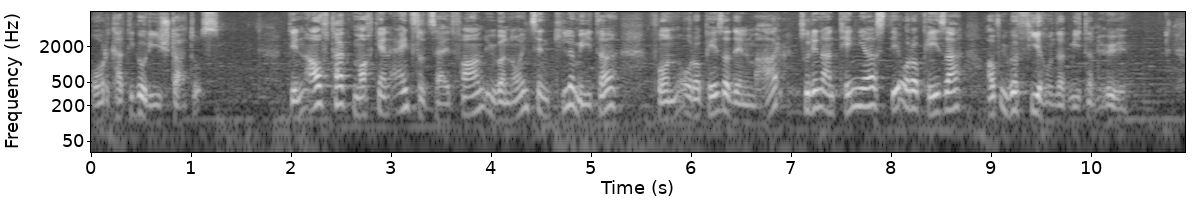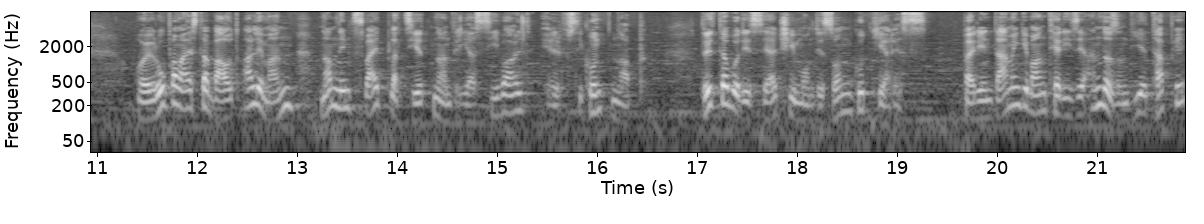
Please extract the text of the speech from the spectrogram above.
Or-Kategorie-Status. Den Auftakt machte ein Einzelzeitfahren über 19 Kilometer von Oropesa del Mar zu den Antenas de Oropesa auf über 400 Metern Höhe. Europameister Baut Alemann nahm dem zweitplatzierten Andreas Siewald 11 Sekunden ab. Dritter wurde Sergi Monteson Gutierrez. Bei den Damen gewann Therese Andersen die Etappe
